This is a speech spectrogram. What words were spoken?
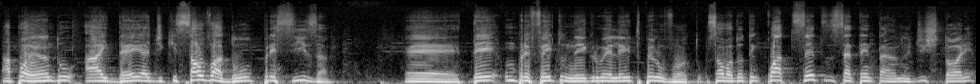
apoiando a ideia de que Salvador precisa é, ter um prefeito negro eleito pelo voto. Salvador tem 470 anos de história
